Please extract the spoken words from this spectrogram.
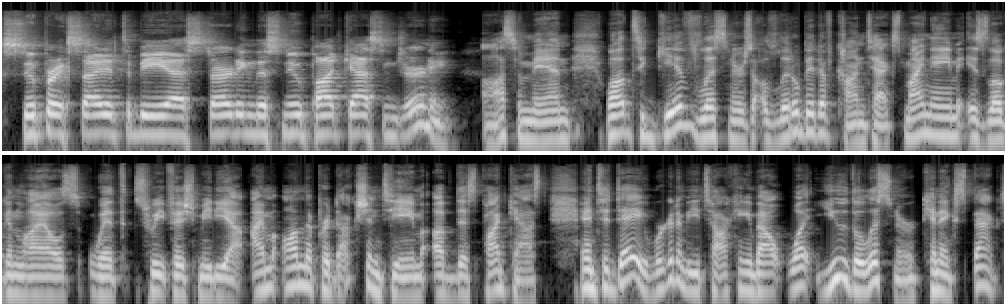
Super excited to be uh, starting this new podcasting journey. Awesome, man. Well, to give listeners a little bit of context, my name is Logan Lyles with Sweetfish Media. I'm on the production team of this podcast. And today we're going to be talking about what you, the listener, can expect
